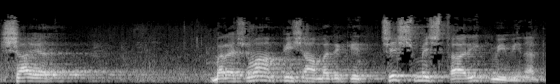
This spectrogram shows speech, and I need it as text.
شاید برای شما هم پیش آمده که چشمش تاریک می‌بیند.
